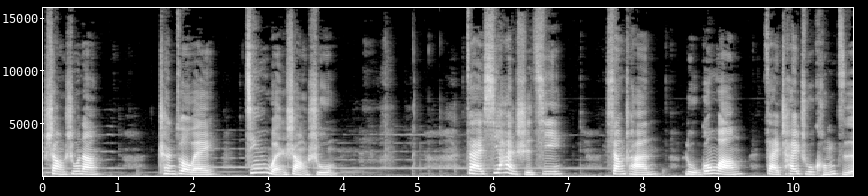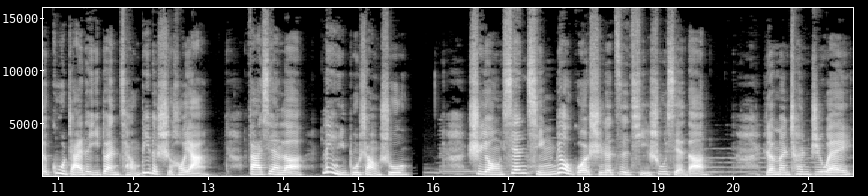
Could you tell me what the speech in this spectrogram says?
尚书》呢，称作为《经文尚书》。在西汉时期，相传鲁公王在拆除孔子故宅的一段墙壁的时候呀，发现了另一部《尚书》。是用先秦六国时的字体书写的，人们称之为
